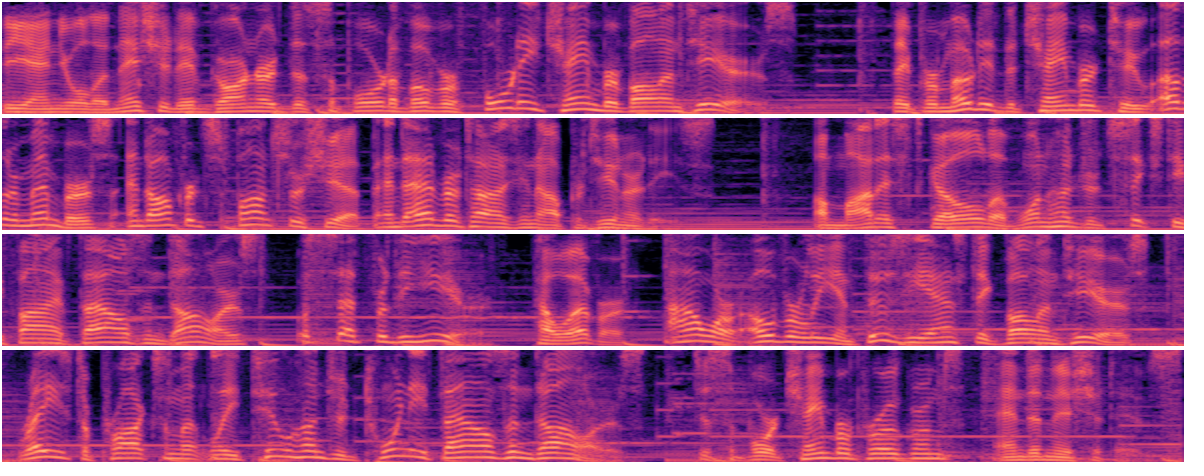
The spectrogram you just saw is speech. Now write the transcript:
The annual initiative garnered the support of over 40 chamber volunteers. They promoted the chamber to other members and offered sponsorship and advertising opportunities. A modest goal of $165,000 was set for the year. However, our overly enthusiastic volunteers raised approximately $220,000 to support chamber programs and initiatives.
